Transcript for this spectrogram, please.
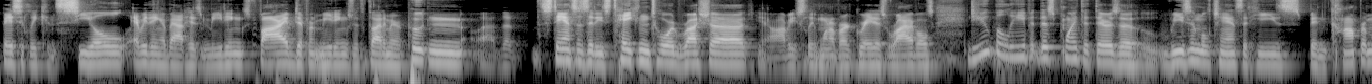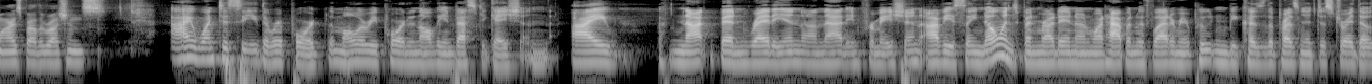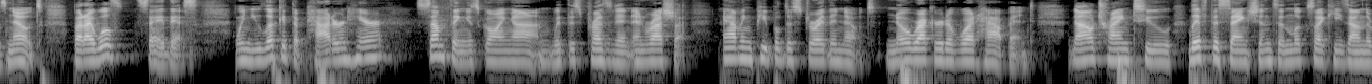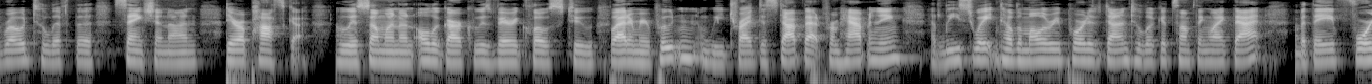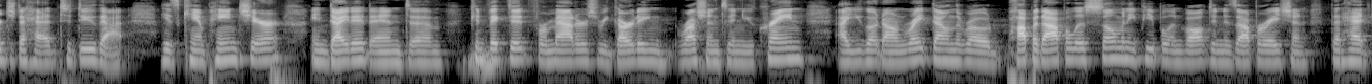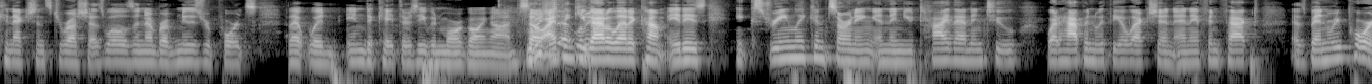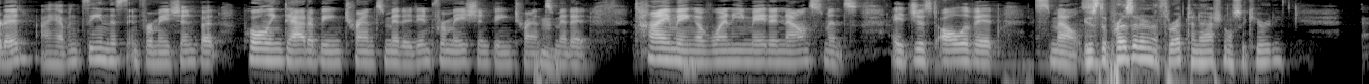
basically conceal everything about his meetings, five different meetings with Vladimir Putin, uh, the stances that he's taken toward Russia, you know, obviously one of our greatest rivals. Do you believe at this point that there's a reasonable chance that he's been compromised by the Russians? I want to see the report, the Mueller report, and all the investigation. I have not been read in on that information. Obviously, no one's been read in on what happened with Vladimir Putin because the president destroyed those notes. But I will say this when you look at the pattern here, something is going on with this president and Russia. Having people destroy the notes, no record of what happened. Now trying to lift the sanctions, and looks like he's on the road to lift the sanction on Deripaska, who is someone, an oligarch who is very close to Vladimir Putin. We tried to stop that from happening. At least wait until the Mueller report is done to look at something like that. But they forged ahead to do that. His campaign chair indicted and um, convicted for matters regarding Russians in Ukraine. Uh, you go down right down the road, Papadopoulos, so many people involved in his operation that had connections to Russia, as well as a number of news reports that would indicate there's even more going on. So I think let you me- got to let it come. It is extremely concerning, and then you tie that into what happened with the election, and if in fact has been reported, I haven't seen this information, but polling data being transmitted, information being transmitted, timing of when he made announcements, it just all of it smells. Is the president a threat to national security?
